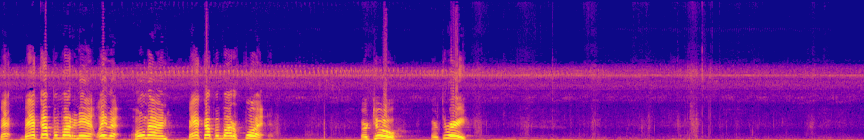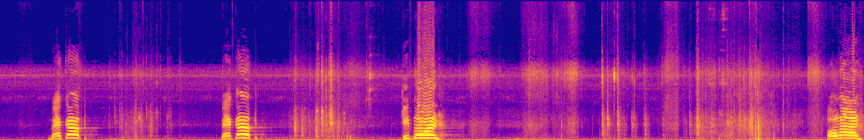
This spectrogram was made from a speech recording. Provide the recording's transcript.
Back, back up about an inch. Wait a minute. Hold on. Back up about a foot. Or two. Or three. Back up. Back up. Keep going. Hold on.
